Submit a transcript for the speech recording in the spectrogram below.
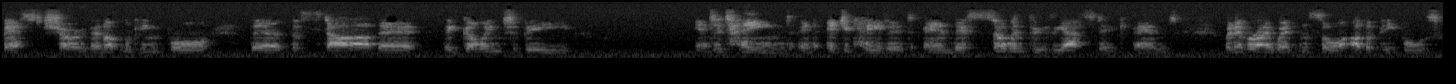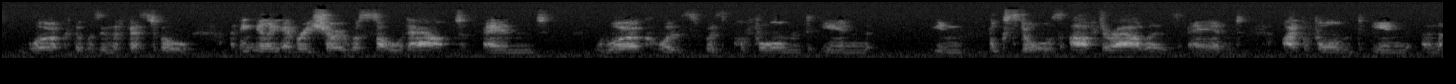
best show. They're not looking for the the star. They're going to be entertained and educated, and they're so enthusiastic. And whenever I went and saw other people's work that was in the festival, I think nearly every show was sold out, and work was was performed in in bookstores after hours, and I performed in an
